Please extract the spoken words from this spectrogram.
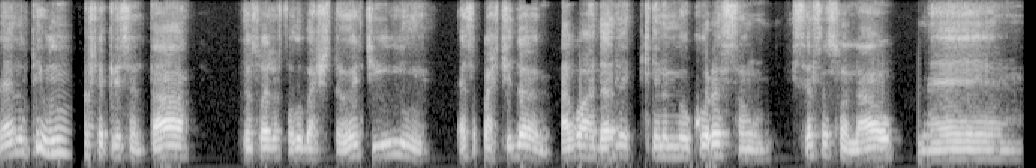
né, não tem muito a acrescentar, o pessoal já falou bastante e essa partida aguardada aqui no meu coração. Sensacional, né,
